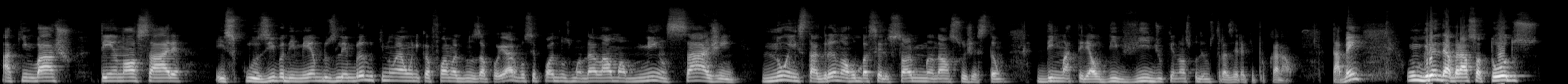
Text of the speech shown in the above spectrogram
aqui embaixo tem a nossa área exclusiva de membros. Lembrando que não é a única forma de nos apoiar, você pode nos mandar lá uma mensagem no Instagram, no arroba me mandar uma sugestão de material de vídeo que nós podemos trazer aqui para o canal. Tá bem? Um grande abraço a todos.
